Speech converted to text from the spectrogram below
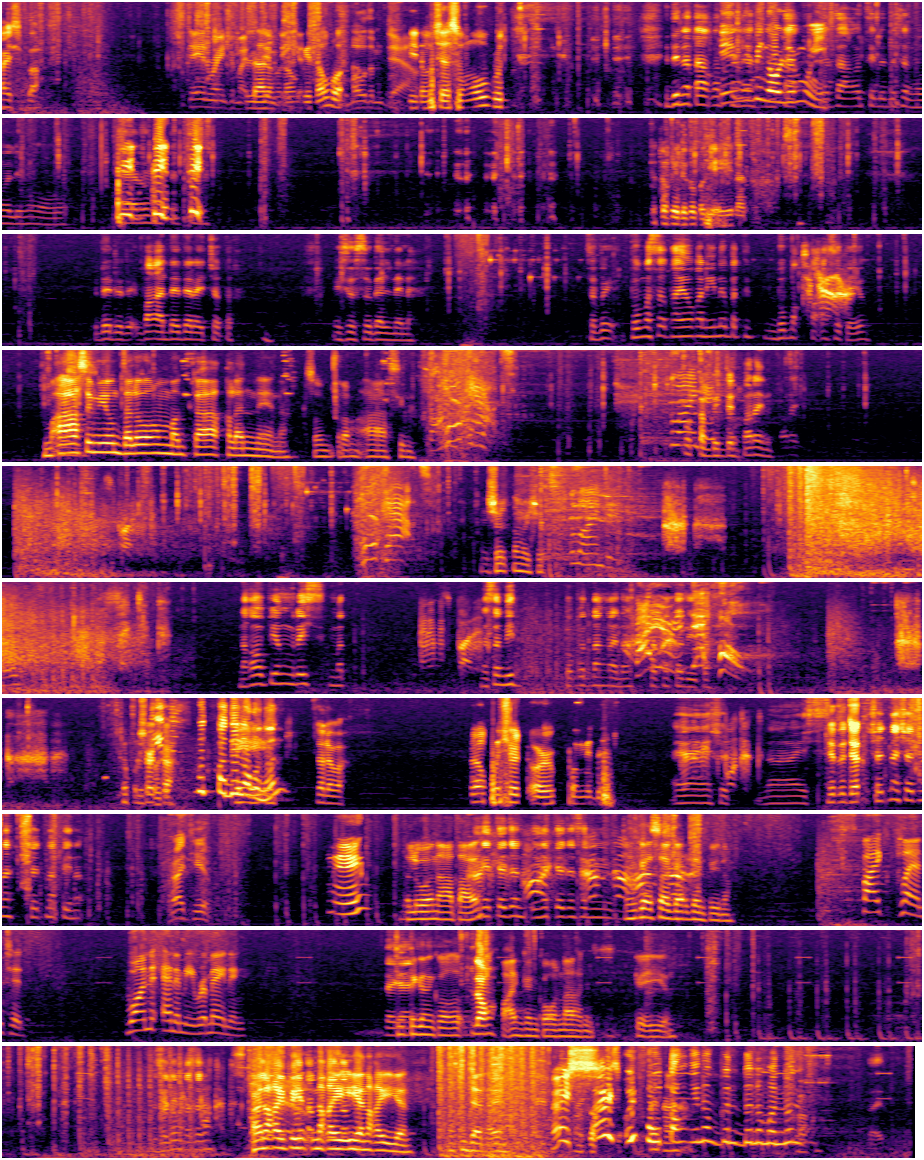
Ayos ba? Stay in range of my Wala stim naman akong beacon. ginawa. Mow them down. Hindi naman siya sumugod. Hindi natakot Eh, sila. binoli Nata- mo eh. Natakot sila doon sa moli mo. oo. Romantic pin. yun. Ito feeling ko pag i to. Hindi, hindi, hindi. Baka diretso to. Isusugal nila. Sabi, pumasa tayo kanina, ba't bumakpa kasi kayo? Maasim yung dalawang magkaklan na yan ah. Sobrang asim. Blinded. din. Pa rin. May short na may short. Blinded. Naka-off yung race. Mat Nasa mid. Papuntang ano, papunta dito. Short ka. Ba't pa din ako nun? Dalawa. Lang pa short or pa mid. Eh, shoot. Nice. Dito jet. Shoot na, shoot na. Shoot na, Pino. Right here. Eh, Dalawa na ata. Ingat ka dyan. Ingat ka dyan sa. Yung kaya sa garden pino. Spike planted. One enemy remaining. Teka, Titigan ko, Long. pakinggan ko na kay Ian. nasa long, nasa long. Ah, Ian, nakay Ian. Mas dyan, ayun. Nice! Nice! Uy, putang ina, ganda naman nun.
